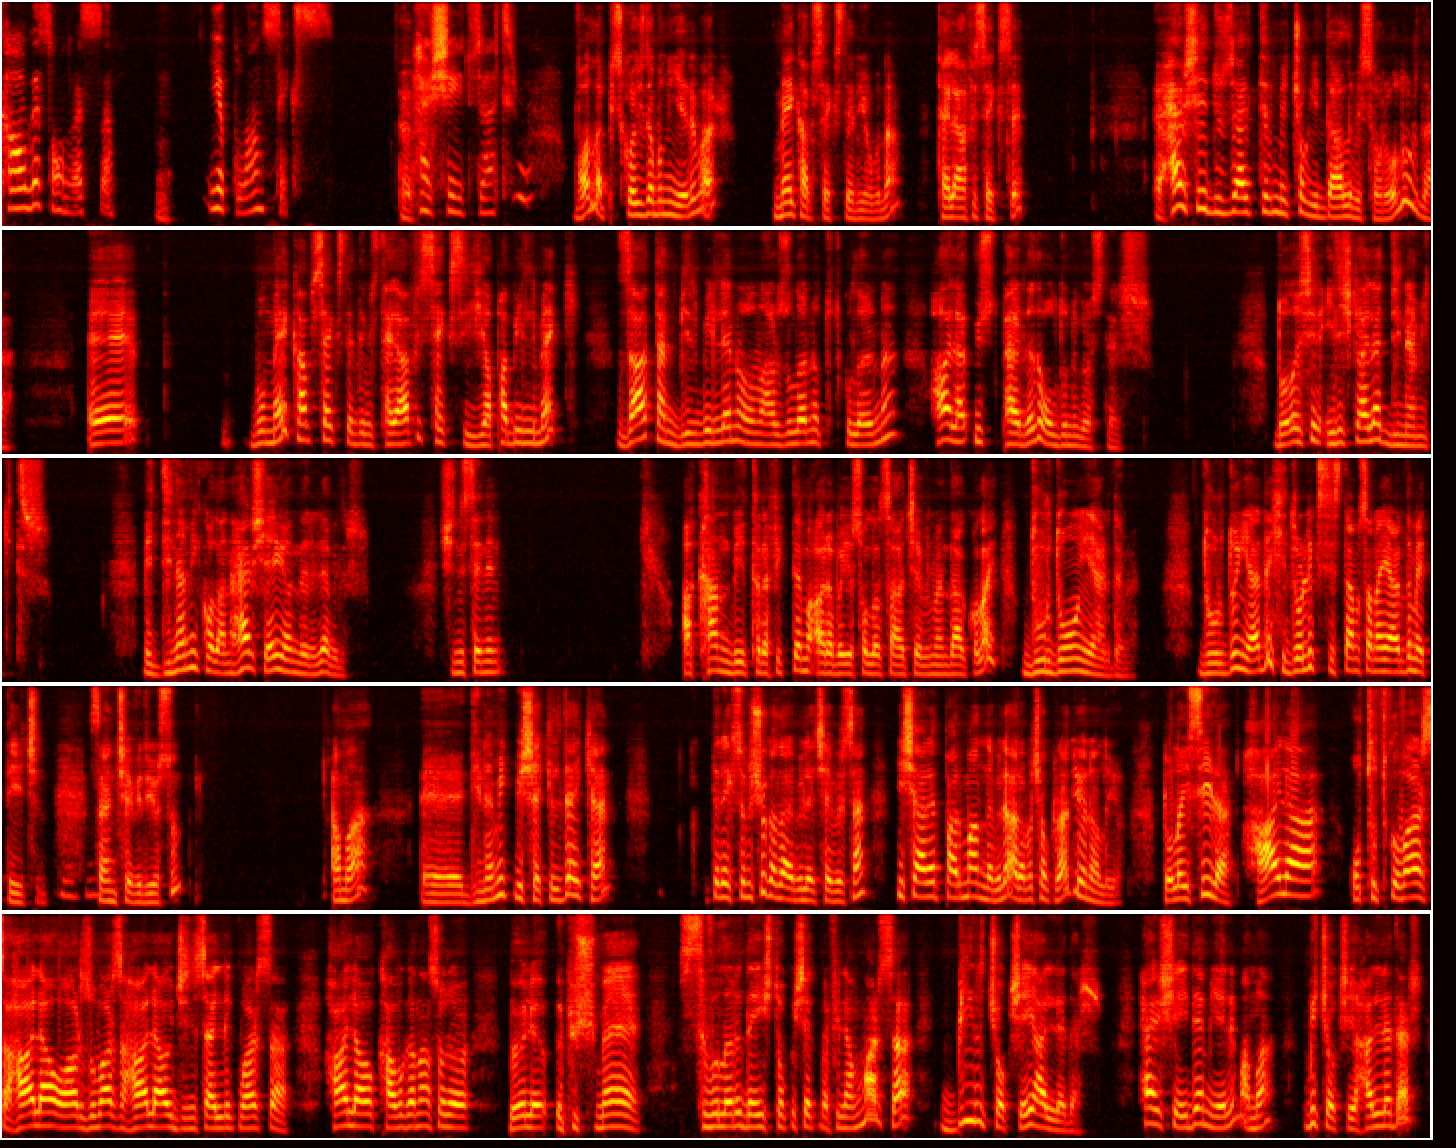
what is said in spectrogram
Kavga sonrası Hı. yapılan seks Evet. her şeyi düzeltir mi? Valla psikolojide bunun yeri var. Make-up seks deniyor buna. Telafi seksi. E, her şeyi düzeltir mi? Çok iddialı bir soru olur da. E, bu make-up seks dediğimiz telafi seksi yapabilmek zaten birbirlerine olan arzularını, tutkularını hala üst perdede olduğunu gösterir. Dolayısıyla ilişki hala dinamiktir. Ve dinamik olan her şeye yön verilebilir. Şimdi senin akan bir trafikte mi arabayı sola sağa çevirmen daha kolay? Durduğun yerde mi? Durduğun yerde hidrolik sistem sana yardım ettiği için sen çeviriyorsun. Ama e, dinamik bir şekildeyken direksiyonu şu kadar bile çevirsen işaret parmağınla bile araba çok rahat yön alıyor. Dolayısıyla hala o tutku varsa, hala o arzu varsa, hala o cinsellik varsa, hala o kavgadan sonra böyle öpüşme, sıvıları değiş tokuş etme falan varsa birçok şeyi halleder. Her şeyi demeyelim ama birçok şeyi halleder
